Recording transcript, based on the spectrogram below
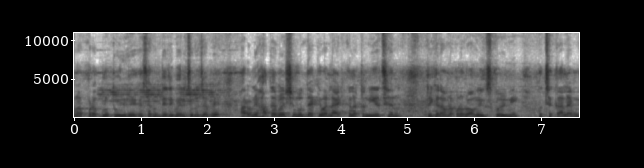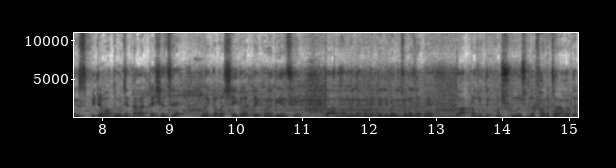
ওনার প্রোডাক্টগুলো তৈরি হয়ে গেছে, এখন ডেলিভারি চলে যাবে। আর উনি হাতের মানুষের মধ্যে একেবারে লাইট কালারটা নিয়েছেন। তো এখানে আমরা কোনো রং ইউজ করিনি, হচ্ছে কালার এবং স্পিডের মাধ্যমে যে কালারটা এসেছে ওনাকে আমরা সেই কালারটাই করে দিয়েছি। তো আলহামদুলিল্লাহ এখন ডেলিভারি চলে যাবে। তো আপনারা যদি এরকম সুন্দর সুন্দর ফার্নিচার আমাদের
